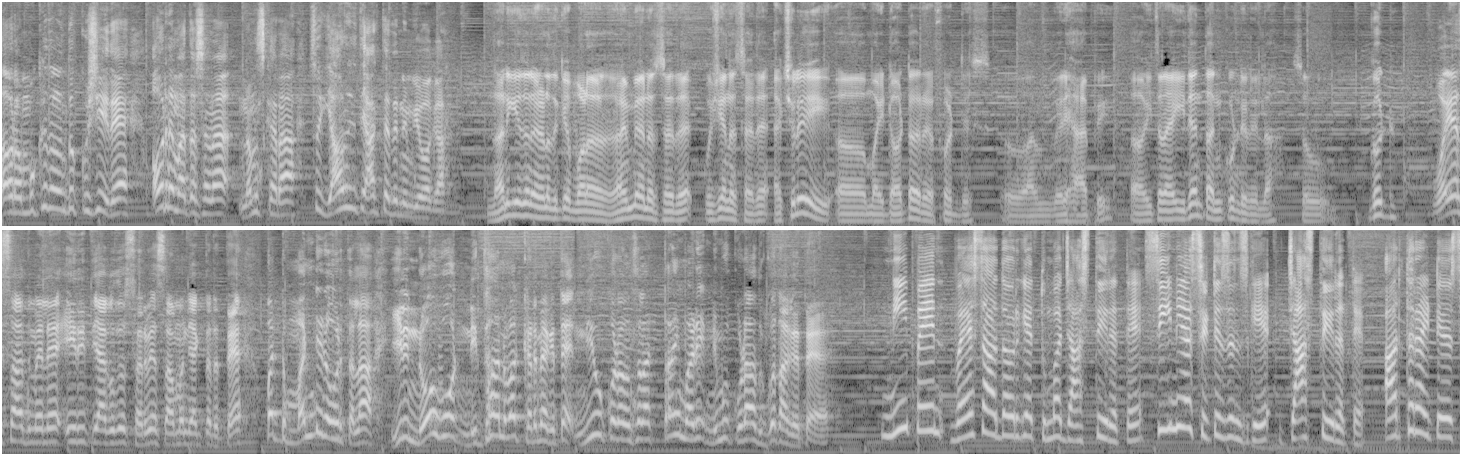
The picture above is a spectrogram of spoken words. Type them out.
ಅವರ ಮುಖದಲ್ಲಿ ಒಂದು ಖುಷಿ ಇದೆ. ಅವ್ರನ್ನೇ ಮಾತಾಡ್ಸೋಣ. ನಮಸ್ಕಾರ. ಸೊ ಯಾವ ರೀತಿ ಆಗ್ತಾ ಇದೆ ನಿಮ್ಗೆ ಇವಾಗ? ನನಗೆ ಇದನ್ನು ಹೇಳೋದಕ್ಕೆ ಭಾಳ ಹೆಮ್ಮೆ ಅನ್ನಿಸ್ತಾ ಇದೆ ಖುಷಿ ಅನ್ನಿಸ್ತಾ ಇದೆ. Actually my daughter referred this I am very happy ಈ ಥರ ಇದೆ ಅಂತ ಅಂದ್ಕೊಂಡಿರಲಿಲ್ಲ ಸೊ ಗುಡ್ ವಯಸ್ಸಾದ ಮೇಲೆ ಈ ರೀತಿ ಆಗೋದು ಸರ್ವೇ ಸಾಮಾನ್ಯ ಆಗ್ತಾ ಇರುತ್ತೆ. ಬಟ್ ಮಂಡಿ ನೋವು ಇರುತ್ತಲ್ಲ ಇಲ್ಲಿ ನೋವು ನಿಧಾನವಾಗಿ ಕಡಿಮೆ ಆಗುತ್ತೆ. ನೀವು ಕೂಡ ಒಂದ್ಸಲ ಟ್ರೈ ಮಾಡಿ ನಿಮಗೂ ಕೂಡ ಅದು ಗೊತ್ತಾಗುತ್ತೆ. ನೀ ಪೇನ್ ವಯಸ್ಸಾದವ್ರಿಗೆ ತುಂಬಾ ಜಾಸ್ತಿ ಇರುತ್ತೆ. ಸೀನಿಯರ್ ಸಿಟಿಸನ್ಸ್ಗೆ ಜಾಸ್ತಿ ಇರುತ್ತೆ. ಆರ್ಥರೈಟಿಸ್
